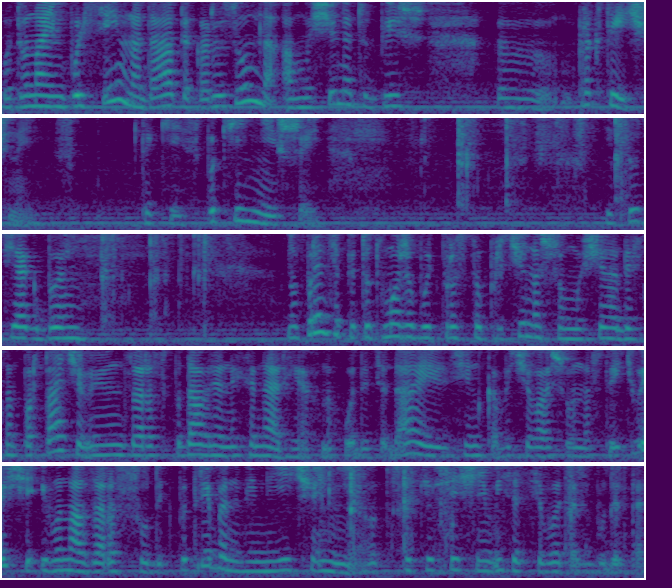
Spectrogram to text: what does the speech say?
От вона імпульсивна, да, така розумна, а мужчина тут більш е, практичний, такий спокійніший. І тут якби. Ну, в принципі, тут може бути просто причина, що мужчина десь напортачив, і він зараз в подавлених енергіях знаходиться. Да? І жінка відчуває, що вона стоїть вище, і вона зараз судить, потрібен він їй чи ні. От таки в січні місяці ви так будете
